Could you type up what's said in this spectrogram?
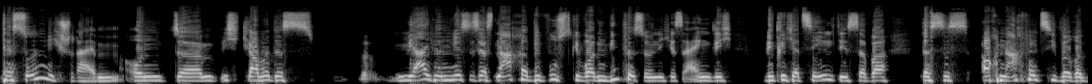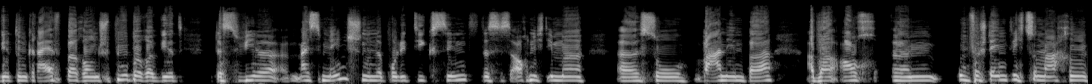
persönlich schreiben. Und ähm, ich glaube, dass, ja, ich meine, mir ist es erst nachher bewusst geworden, wie persönlich es eigentlich wirklich erzählt ist, aber dass es auch nachvollziehbarer wird und greifbarer und spürbarer wird, dass wir als Menschen in der Politik sind, das ist auch nicht immer äh, so wahrnehmbar, aber auch ähm, um verständlich zu machen,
